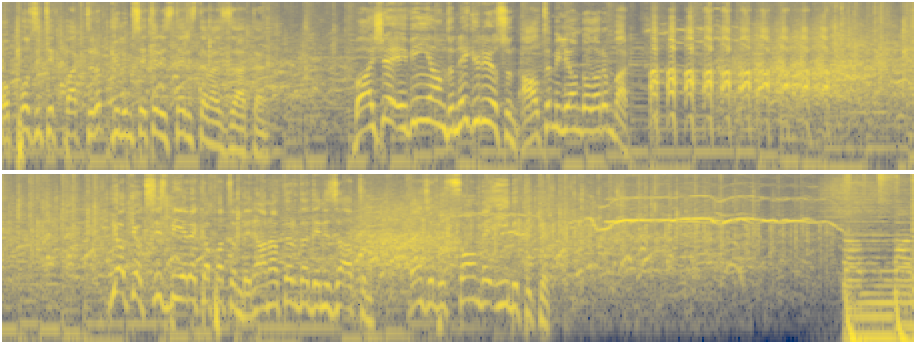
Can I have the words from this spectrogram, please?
O pozitif baktırıp gülümsetir ister istemez zaten. Bayce evin yandı ne gülüyorsun? 6 milyon dolarım var. yok yok siz bir yere kapatın beni. Anahtarı da denize atın. Bence bu son ve iyi bir fikir. Pop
